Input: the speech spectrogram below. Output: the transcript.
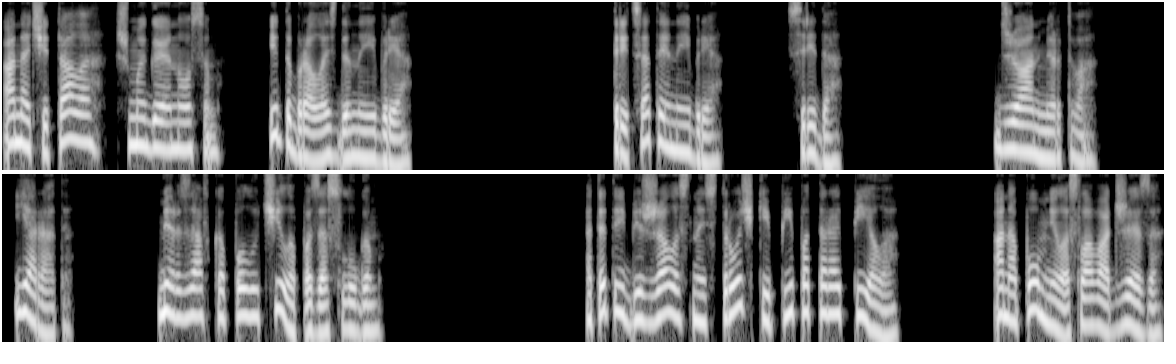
Она читала, шмыгая носом, и добралась до ноября. 30 ноября. Среда. Джоан мертва. Я рада. Мерзавка получила по заслугам. От этой безжалостной строчки Пипа торопела — она помнила слова Джеза.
